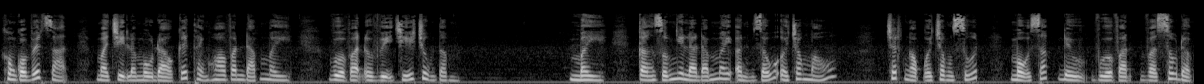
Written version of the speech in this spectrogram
Không có vết dạn, mà chỉ là màu đỏ kết thành hoa văn đám mây, vừa vặn ở vị trí trung tâm. Mây, càng giống như là đám mây ẩn giấu ở trong máu. Chất ngọc ở trong suốt, màu sắc đều vừa vặn và sâu đậm.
